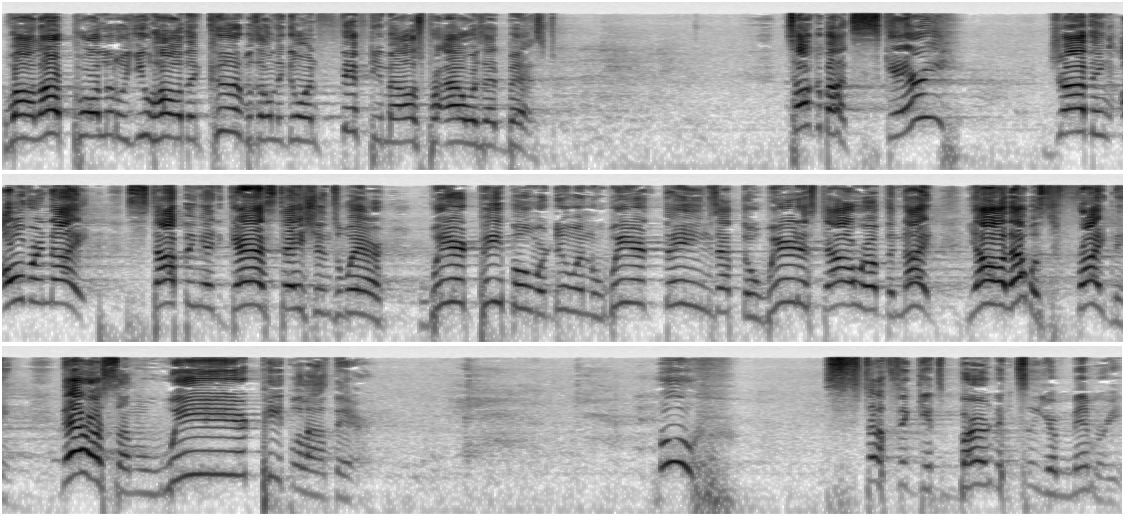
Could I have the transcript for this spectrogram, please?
while our poor little U Haul that could was only going 50 miles per hour at best. Talk about scary. Driving overnight, stopping at gas stations where weird people were doing weird things at the weirdest hour of the night. Y'all, that was frightening. There are some weird people out there. Whew. Stuff that gets burned into your memory.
